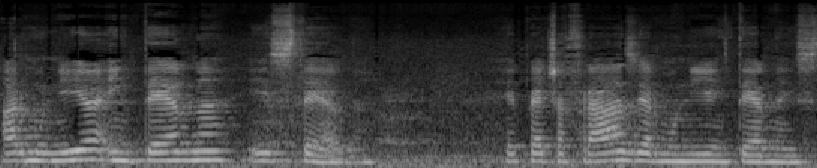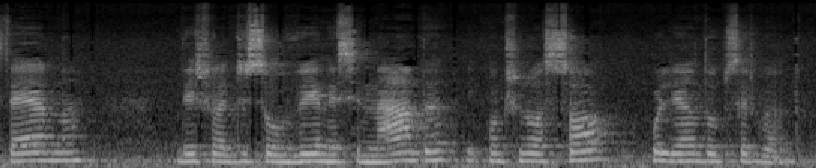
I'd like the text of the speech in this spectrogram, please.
Harmonia interna e externa. Repete a frase: harmonia interna e externa. Deixa ela dissolver nesse nada e continua só olhando, observando.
